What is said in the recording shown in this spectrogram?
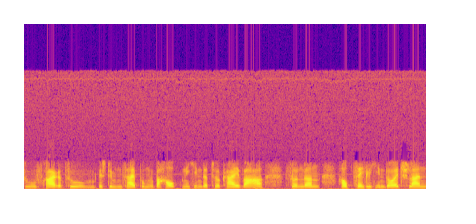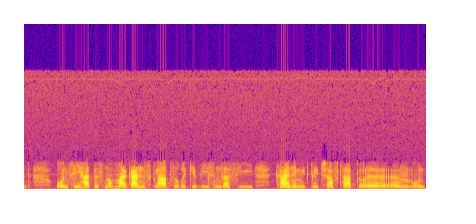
zu, Frage, zu bestimmten Zeitpunkten überhaupt nicht in der Türkei war, sondern hauptsächlich in Deutschland. Und sie hat es nochmal ganz klar zurückgewiesen, dass sie keine Mitgliedschaft hat äh, ähm, und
